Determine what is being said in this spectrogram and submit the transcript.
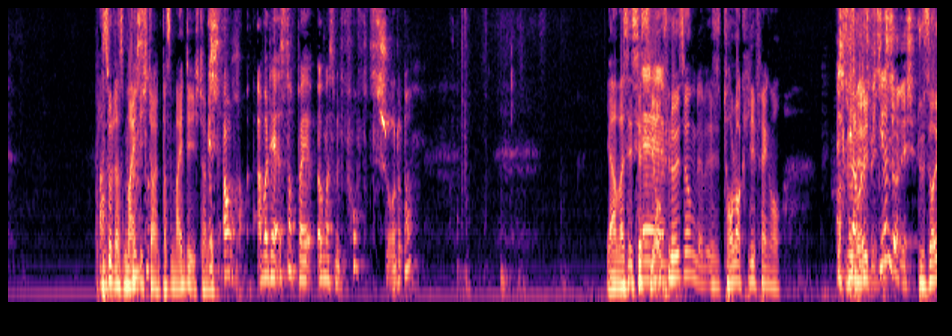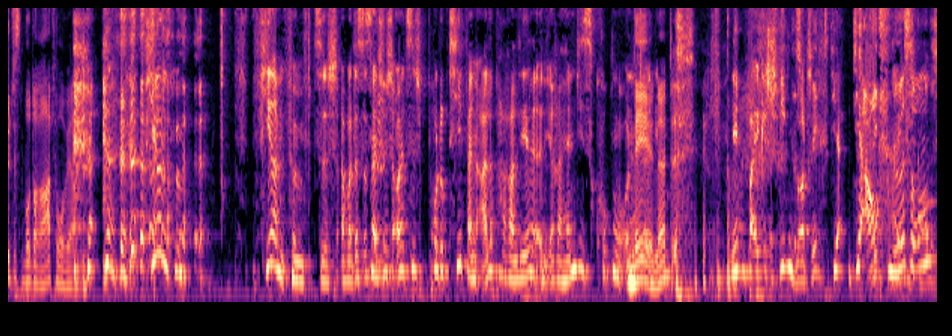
Achso, das meinte ich da, das meinte ich damit. Ich auch, aber der ist doch bei irgendwas mit 50, oder? Ja, was ist jetzt die Äh, Auflösung? Das ist ein toller Cliffhanger. Ach, ihr nicht. Du solltest Moderator werden. 54, 54, aber das ist natürlich auch jetzt nicht produktiv, wenn alle parallel in ihre Handys gucken und nee, äh, ne? neben, nebenbei geschwiegen wird. Die, die Auflösung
